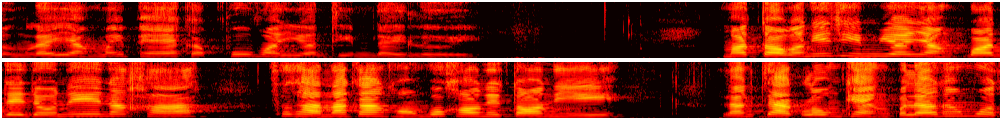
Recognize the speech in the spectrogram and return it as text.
1และยังไม่แพ้กับผู้มาเยือนทีมใดเลย มาต่อกันที่ทีมเยือนอย่างปอเดโดเน่นะคะ สถานการณ์ของพวกเขาในตอนนี้ หลังจากลงแข่งไปแล้วทั้งหมด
